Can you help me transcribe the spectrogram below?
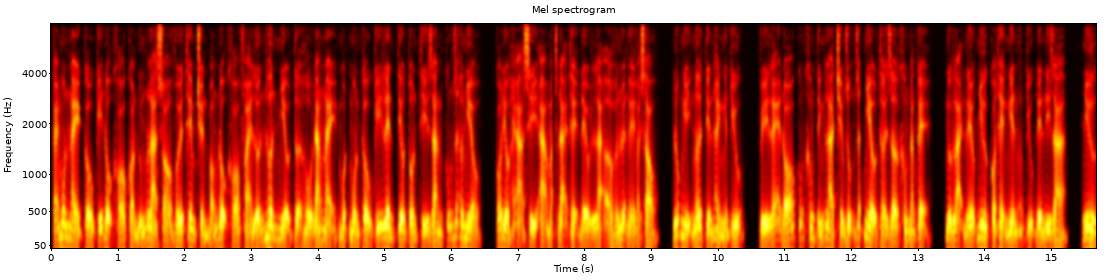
cái môn này cầu kỹ độ khó còn đúng là so với thêm chuyền bóng độ khó phải lớn hơn nhiều, tựa hồ đang này một môn cầu kỹ lên tiêu tốn thì gian cũng rất hơn nhiều, có điều hạ xì ạ mặt đại thể đều là ở huấn luyện hệ phải sau, lúc nghỉ ngơi tiến hành nghiên cứu vì lẽ đó cũng không tính là chiếm dụng rất nhiều thời giờ không đáng kể, ngược lại nếu như có thể nghiên cứu đến đi ra, như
